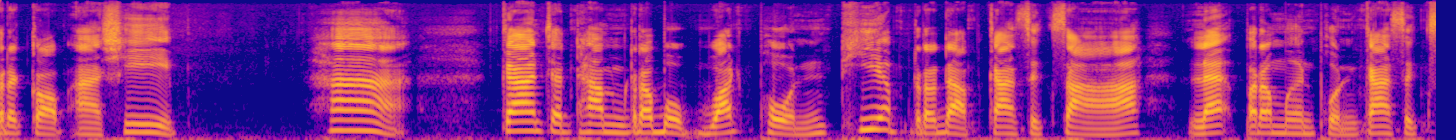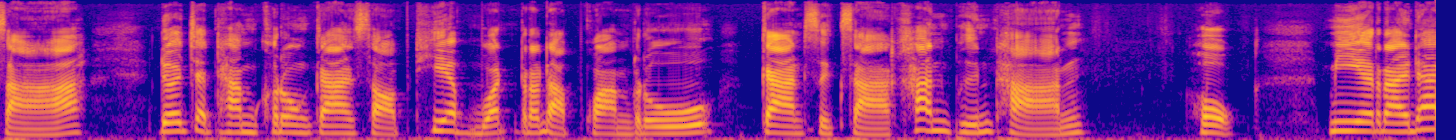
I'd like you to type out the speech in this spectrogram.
ประกอบอาชีพ 5. การจัดทำระบบวัดผลเทียบระดับการศึกษา และประเมินผลการศึกษา โดยจะทำโครงการสอบเทียบวัดระดับความรู้ การศึกษาขั้นพื้นฐาน 6. มีรายได้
